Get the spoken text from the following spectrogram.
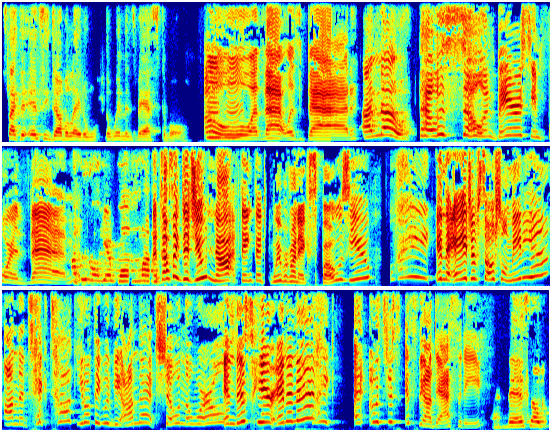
it's like the NCAA, the, the women's basketball. Oh, mm-hmm. that was bad. I know. That was so embarrassing for them. How we going to get more money? It sounds like, did you not think that we were going to expose you Like in the age of social media on the TikTok, you don't think we'd be on that show in the world? in this here internet? like I- it was just it's the audacity. And then, so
